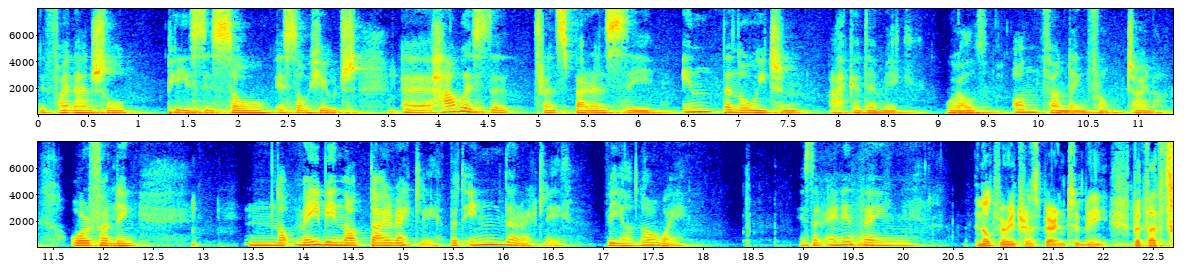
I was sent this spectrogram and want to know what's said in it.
the financial piece is so is so huge. Hmm. Uh, how is the transparency in the Norwegian academic world on funding from China or funding not maybe not directly but indirectly via Norway? Is there anything not very transparent to me. But that's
